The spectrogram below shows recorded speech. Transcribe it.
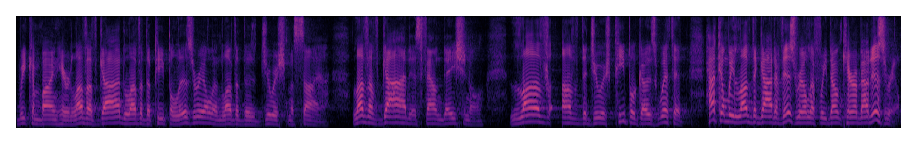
we combine here love of God, love of the people Israel, and love of the Jewish Messiah. Love of God is foundational. Love of the Jewish people goes with it. How can we love the God of Israel if we don't care about Israel?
